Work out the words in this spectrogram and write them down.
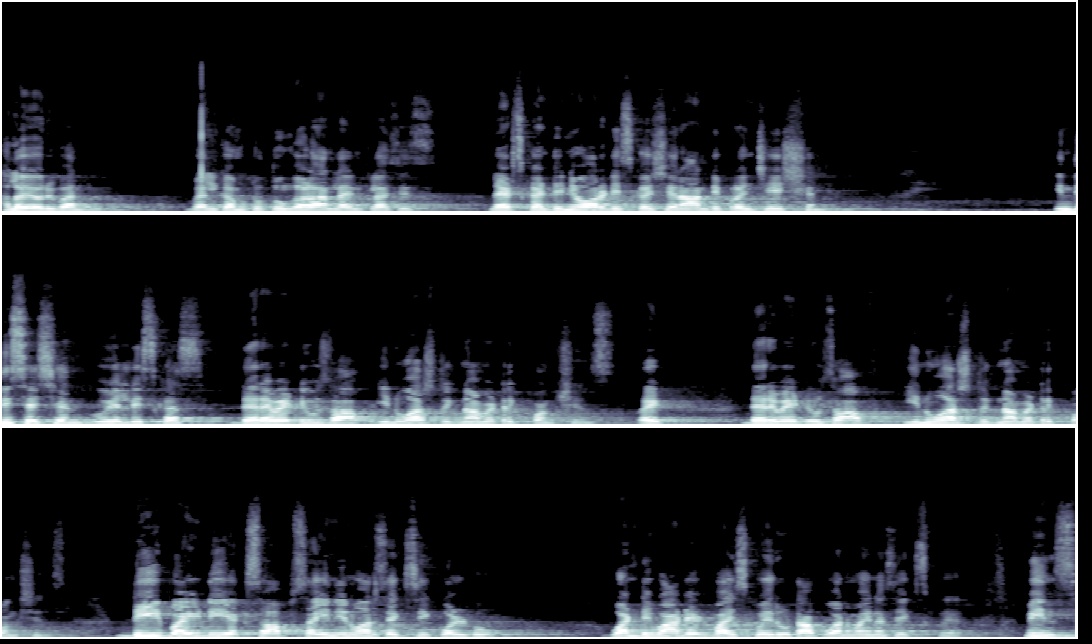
Hello everyone, welcome to Tungal online classes. Let's continue our discussion on differentiation. In this session, we will discuss derivatives of inverse trigonometric functions, right? Derivatives of inverse trigonometric functions. d by dx of sin inverse x equal to 1 divided by square root of 1 minus x square means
